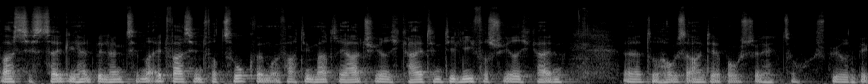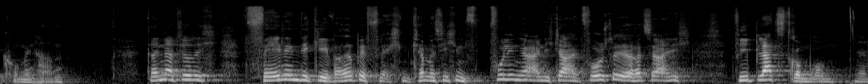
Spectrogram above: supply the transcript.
Was das zeitlich anbelangt, sind wir etwas in Verzug, wenn wir einfach die Materialschwierigkeiten, die Lieferschwierigkeiten äh, durchaus auch an der Baustelle zu spüren bekommen haben. Dann natürlich fehlende Gewerbeflächen. Kann man sich in Pfullingen eigentlich gar nicht vorstellen. Da hat es ja eigentlich viel Platz drumherum. Ja, ja.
